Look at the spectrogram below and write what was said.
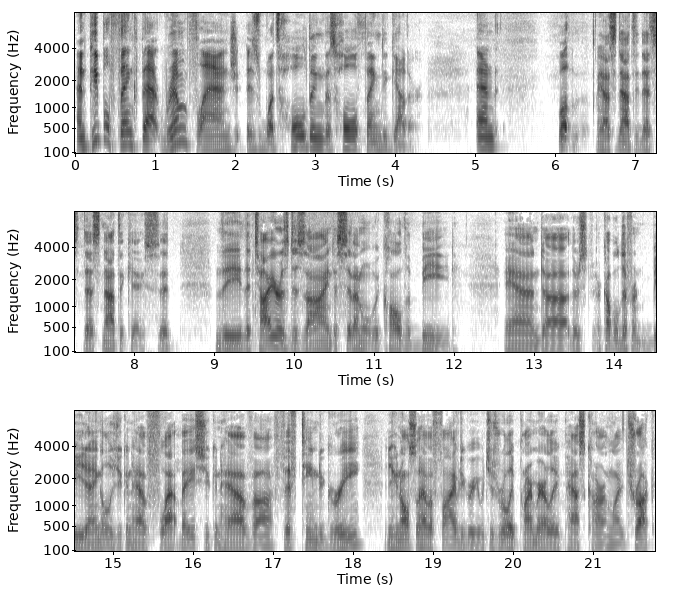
And people think that rim flange is what's holding this whole thing together. And well, yeah, it's not. That's that's not the case. It, the the tire is designed to sit on what we call the bead, and uh, there's a couple different bead angles. You can have flat base, you can have uh, 15 degree, and you can also have a five degree, which is really primarily pass car and light truck.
